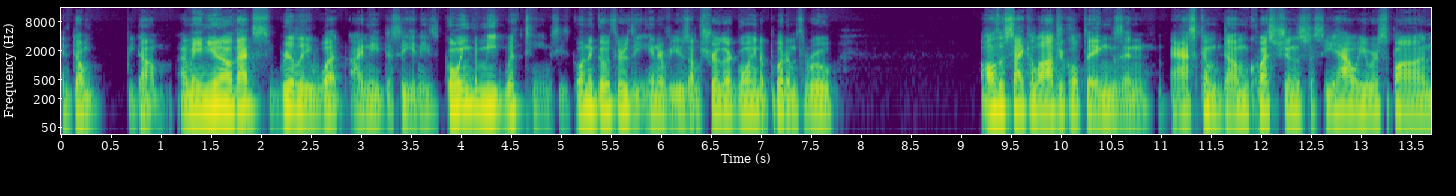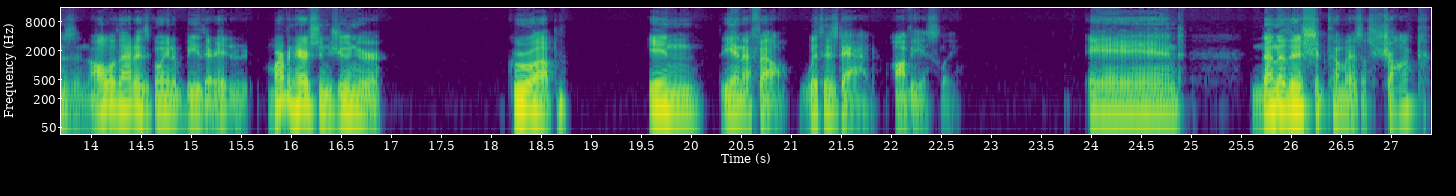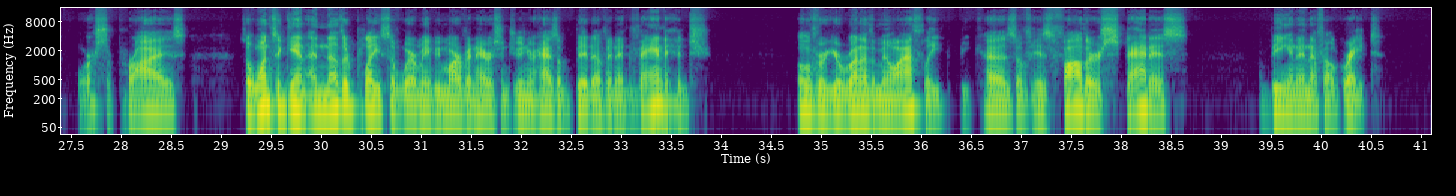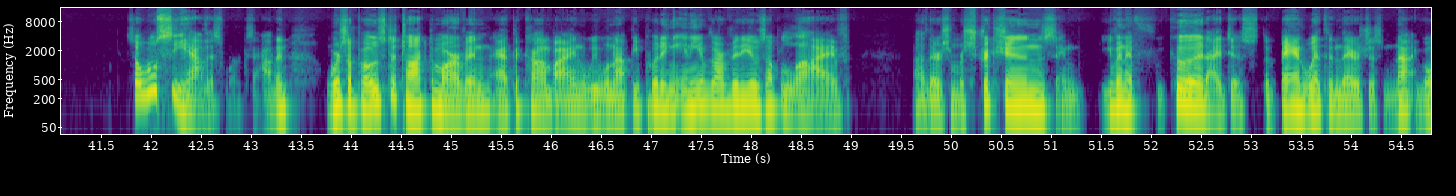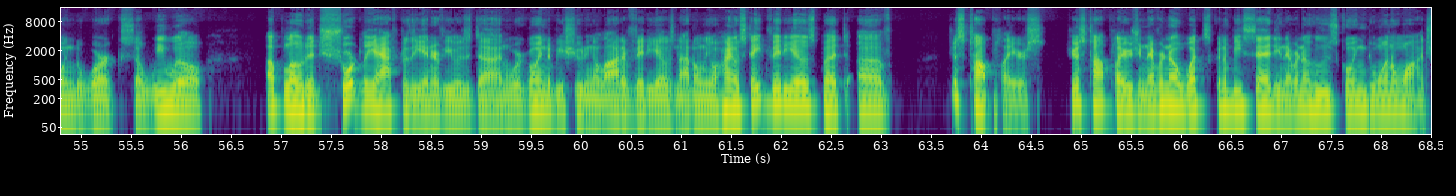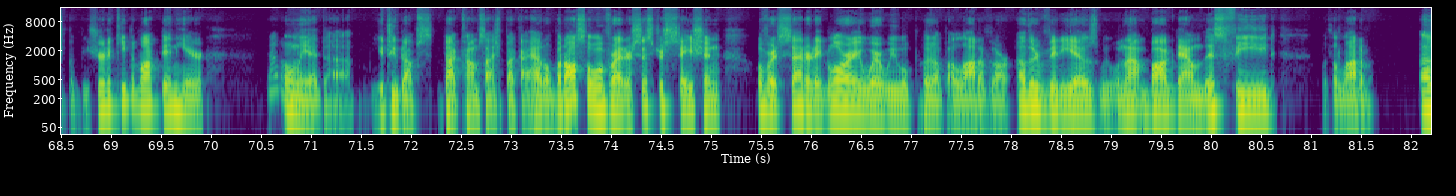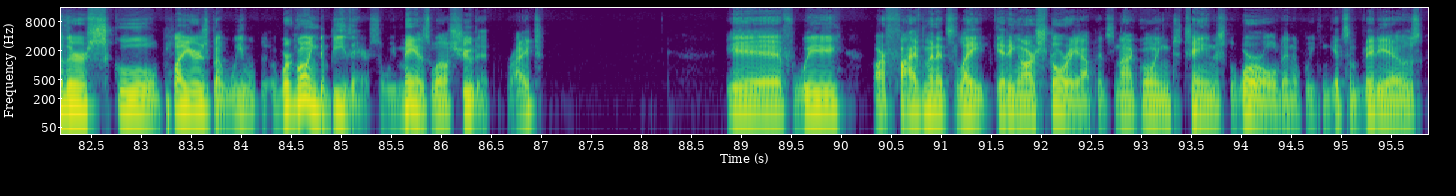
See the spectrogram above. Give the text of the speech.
and don't be dumb. I mean, you know, that's really what I need to see. And he's going to meet with teams. He's going to go through the interviews. I'm sure they're going to put him through all the psychological things and ask him dumb questions to see how he responds. And all of that is going to be there. It, Marvin Harrison Jr. grew up in the NFL with his dad, obviously. And none of this should come as a shock or a surprise. So once again, another place of where maybe Marvin Harrison Jr. has a bit of an advantage over your run of the mill athlete because of his father's status being an NFL great. So we'll see how this works out. And we're supposed to talk to Marvin at the combine. We will not be putting any of our videos up live. Uh, there's some restrictions, and even if we could, I just the bandwidth in there is just not going to work. So we will upload it shortly after the interview is done. We're going to be shooting a lot of videos, not only Ohio State videos, but of just top players. Just top players. You never know what's going to be said. You never know who's going to want to watch, but be sure to keep it locked in here, not only at uh, youtube.com slash Buckeye Huddle, but also over at our sister station over at Saturday Glory, where we will put up a lot of our other videos. We will not bog down this feed with a lot of other school players, but we we're going to be there, so we may as well shoot it, right? If we are five minutes late getting our story up, it's not going to change the world. And if we can get some videos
